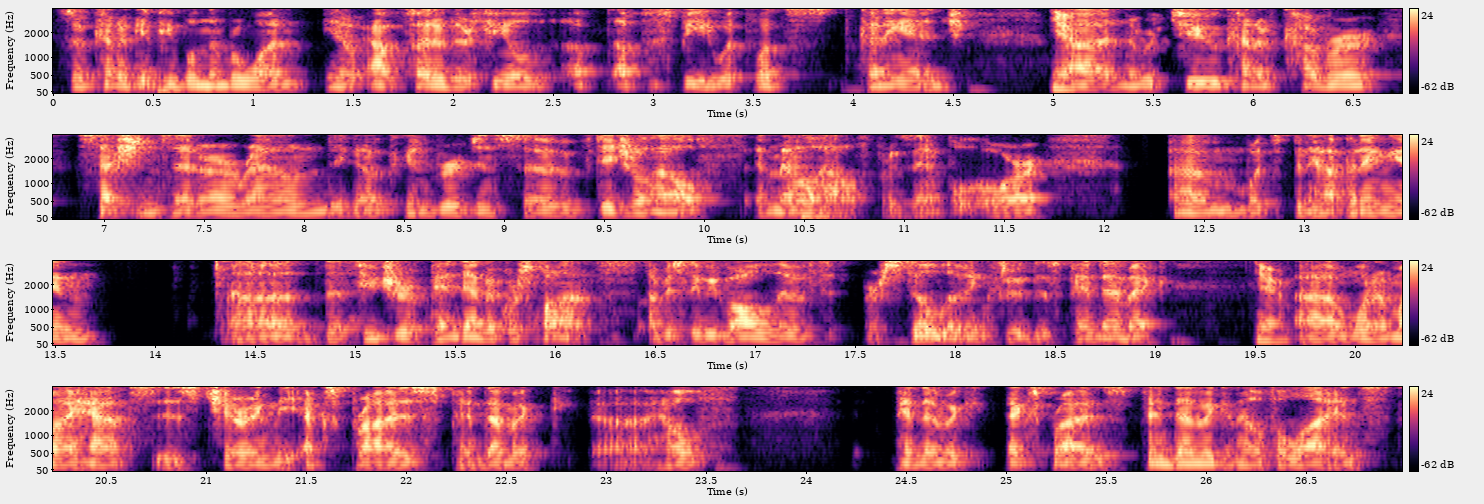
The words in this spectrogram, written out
So kind of get people number one you know outside of their field up, up to speed with what's cutting edge yeah. Uh, number two kind of cover sessions that are around you know the convergence of digital health and mental health for example or um, what's been happening in uh, the future of pandemic response obviously we've all lived or still living through this pandemic yeah. Uh, one of my hats is chairing the X Prize Pandemic uh, Health Pandemic X Prize Pandemic and Health Alliance.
